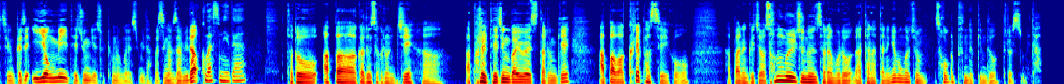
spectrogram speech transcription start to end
지금까지 이영미 대중예술평론가였습니다. 말씀 감사합니다. 고맙습니다. 저도 아빠가 돼서 그런지 아, 아빠를 대중가요에서 다룬 게 아빠와 크레파스이고 아빠는 그저 선물 주는 사람으로 나타났다는 게 뭔가 좀 서글픈 느낌도 들었습니다.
